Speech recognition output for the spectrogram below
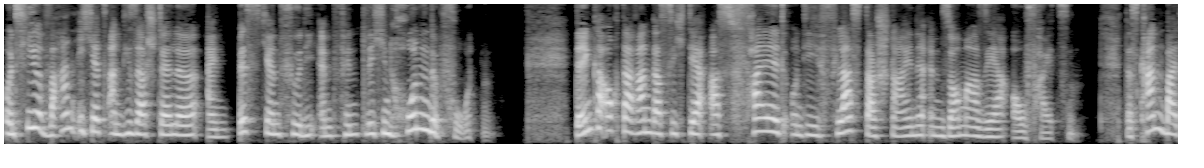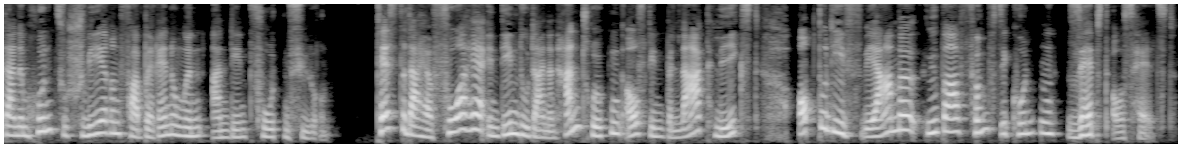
Und hier warne ich jetzt an dieser Stelle ein bisschen für die empfindlichen Hundepfoten. Denke auch daran, dass sich der Asphalt und die Pflastersteine im Sommer sehr aufheizen. Das kann bei deinem Hund zu schweren Verbrennungen an den Pfoten führen. Teste daher vorher, indem du deinen Handrücken auf den Belag legst, ob du die Wärme über fünf Sekunden selbst aushältst.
